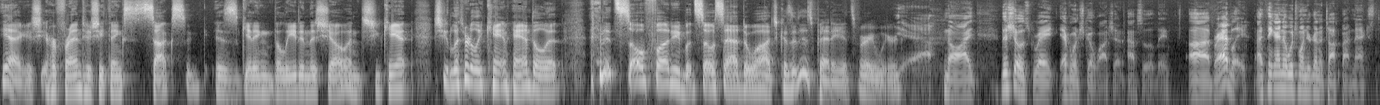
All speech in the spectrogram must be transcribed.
yeah she, her friend who she thinks sucks is getting the lead in this show, and she can't she literally can't handle it, and it's so funny but so sad to watch because it is petty. It's very weird. Yeah. No, I. This show is great. Everyone should go watch it. Absolutely. Uh, Bradley, I think I know which one you're going to talk about next.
